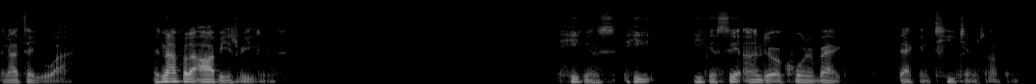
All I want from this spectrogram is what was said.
And I'll tell you why. It's not for the obvious reasons. He can he he can sit under a quarterback that can teach him something.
